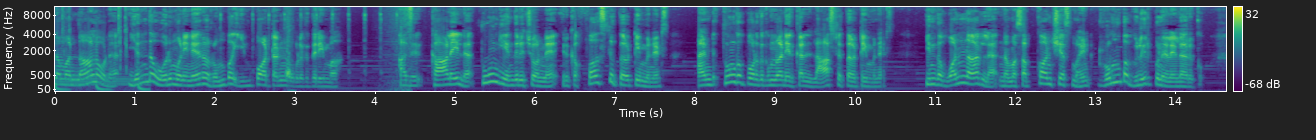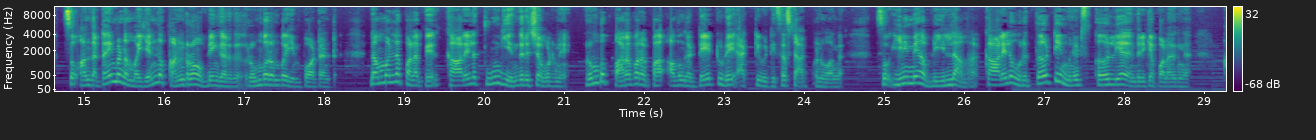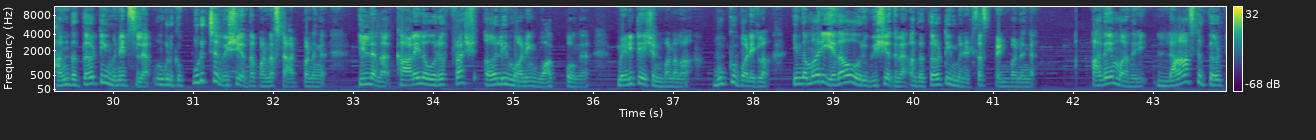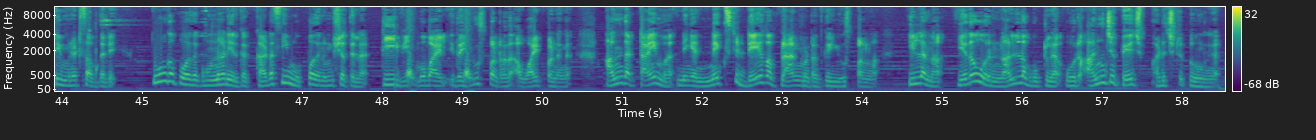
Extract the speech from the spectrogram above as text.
நம்ம நாளோட எந்த ஒரு மணி நேரம் ரொம்ப இம்பார்ட்டன்ட் உங்களுக்கு தெரியுமா? அது காலையில தூங்கி எந்திரிச்ச உடனே இருக்க ஃபர்ஸ்ட் தேர்ட்டி மினிட்ஸ் அண்ட் தூங்க போறதுக்கு முன்னாடி இருக்க லாஸ்ட் தேர்ட்டி மினிட்ஸ் இந்த ஒன் ஹவர்ல நம்ம சப்கான்ஷியஸ் மைண்ட் ரொம்ப விழிப்பு நிலையில இருக்கும். ஸோ அந்த டைம்ல நம்ம என்ன பண்றோம் அப்படிங்கிறது ரொம்ப ரொம்ப இம்பார்ட்டன்ட் நம்மள பல பேர் காலையில தூங்கி எந்திரிச்ச உடனே ரொம்ப பரபரப்பா அவங்க டே டு டே ஆக்டிவிட்டிஸை ஸ்டார்ட் பண்ணுவாங்க. ஸோ இனிமே அப்படி இல்லாம காலையில ஒரு தேர்ட்டி மினிட்ஸ் ஏர்லியா எந்திரிக்க பழகுங்க. அந்த தேர்ட்டி மினிட்ஸ்ல உங்களுக்கு பிடிச்ச விஷயத்த பண்ண ஸ்டார்ட் பண்ணுங்க. இல்லைன்னா காலையில ஒரு ஃப்ரெஷ் ஏர்லி மார்னிங் வாக் போங்க. மெடிடேஷன் பண்ணலாம். புக்கு படிக்கலாம். இந்த மாதிரி ஏதாவது ஒரு விஷயத்துல அந்த தேர்ட்டி மினிட்ஸை ஸ்பெண்ட் பண்ணுங்க. அதே மாதிரி last thirty minutes of the day தூங்க போகிறதுக்கு முன்னாடி இருக்க கடைசி முப்பது நிமிஷத்தில் டிவி மொபைல் இதை யூஸ் பண்ணுறதை அவாய்ட் பண்ணுங்க. அந்த டைமை நீங்கள் நெக்ஸ்ட் டேவை பிளான் பண்ணுறதுக்கு யூஸ் பண்ணலாம். இல்லைன்னா ஏதோ ஒரு நல்ல புக்கில் ஒரு அஞ்சு பேஜ் படிச்சுட்டு தூங்குங்க.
